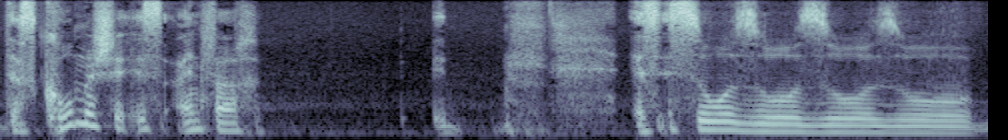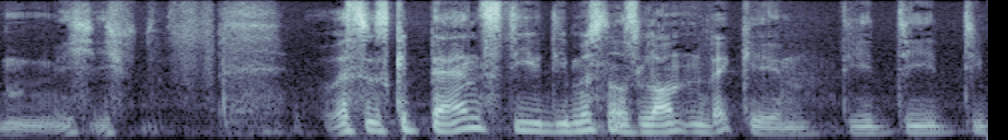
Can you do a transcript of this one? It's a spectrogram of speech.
das Komische ist einfach, es ist so, so, so, so, ich, ich weißt du, es gibt Bands, die, die müssen aus London weggehen. Die, die, die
